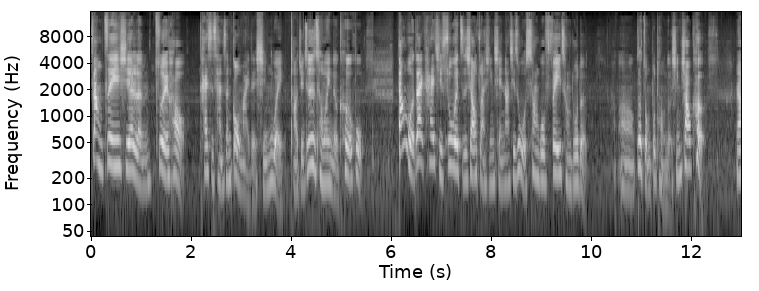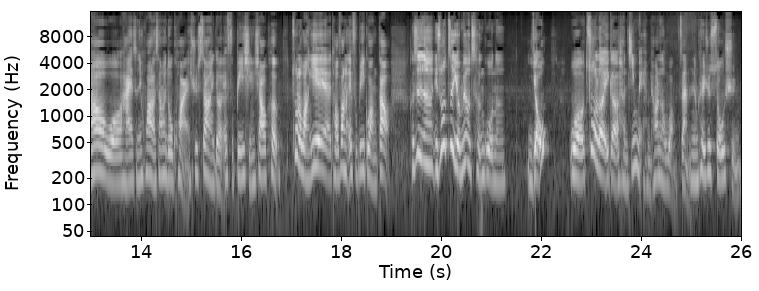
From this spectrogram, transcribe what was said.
让这一些人最后开始产生购买的行为，好，也就是成为你的客户。当我在开启数位直销转型前呢，其实我上过非常多的，嗯，各种不同的行销课，然后我还曾经花了三万多块去上一个 FB 行销课，做了网页，投放了 FB 广告。可是呢，你说这有没有成果呢？有。我做了一个很精美、很漂亮的网站，你们可以去搜寻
